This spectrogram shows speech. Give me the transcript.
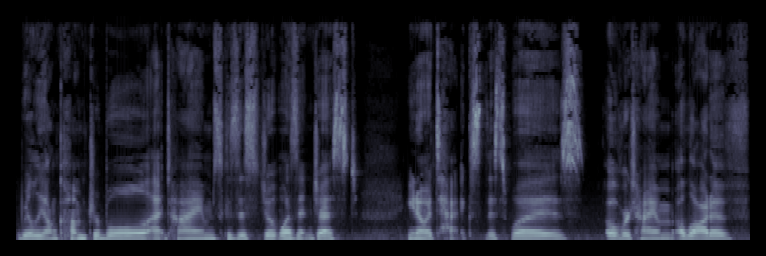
really uncomfortable at times because this wasn't just you know a text. This was over time a lot of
